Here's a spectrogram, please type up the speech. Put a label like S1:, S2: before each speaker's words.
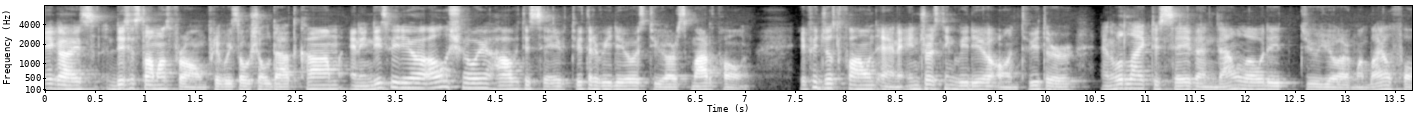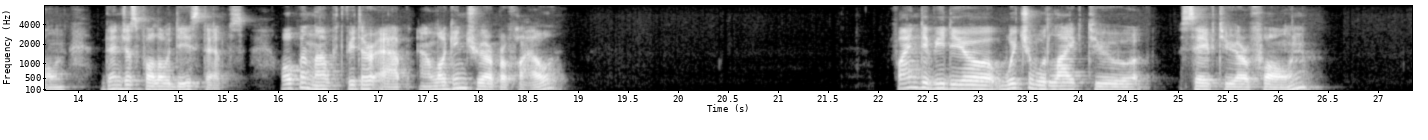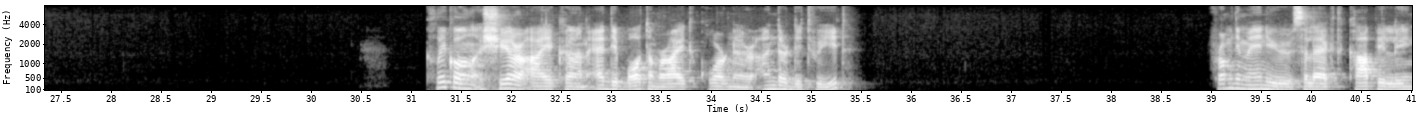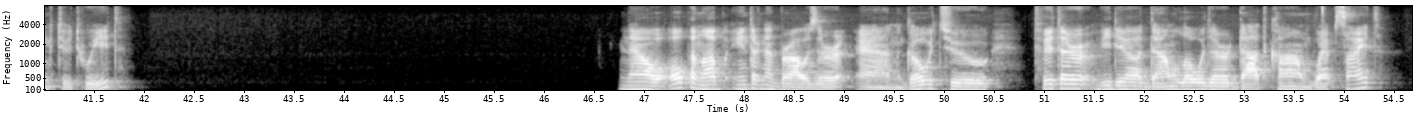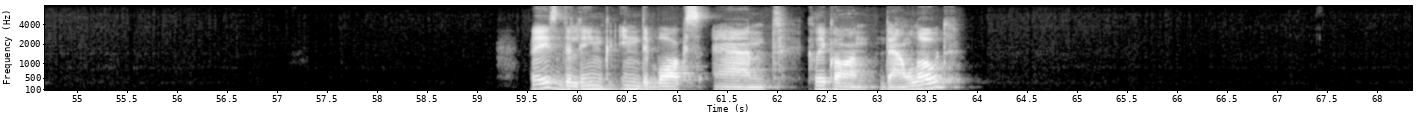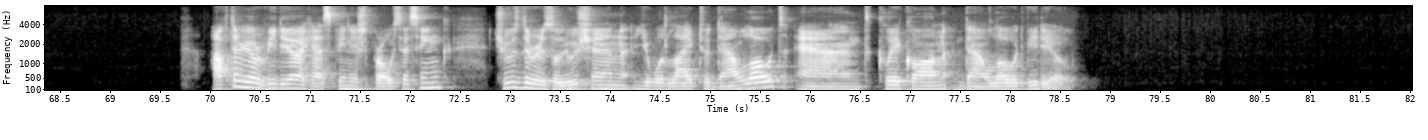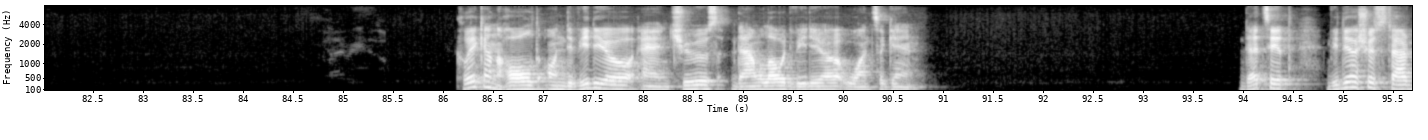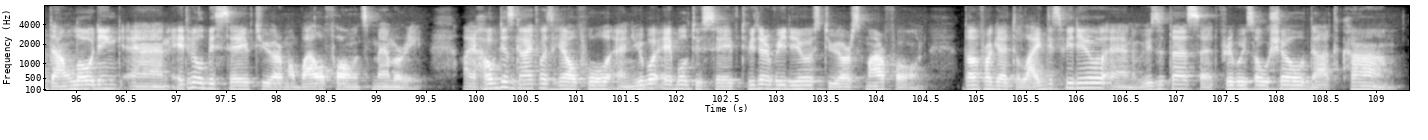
S1: Hey guys, this is Thomas from freewaysocial.com and in this video I'll show you how to save Twitter videos to your smartphone. If you just found an interesting video on Twitter and would like to save and download it to your mobile phone, then just follow these steps. Open up Twitter app and log into your profile. Find the video which you would like to save to your phone. Click on share icon at the bottom right corner under the tweet. From the menu, select Copy link to tweet. Now open up internet browser and go to twittervideodownloader.com website. Paste the link in the box and click on download. After your video has finished processing, choose the resolution you would like to download and click on download video. Click and hold on the video and choose download video once again. That's it, video should start downloading and it will be saved to your mobile phone's memory. I hope this guide was helpful and you were able to save Twitter videos to your smartphone. Don't forget to like this video and visit us at freewaysocial.com.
